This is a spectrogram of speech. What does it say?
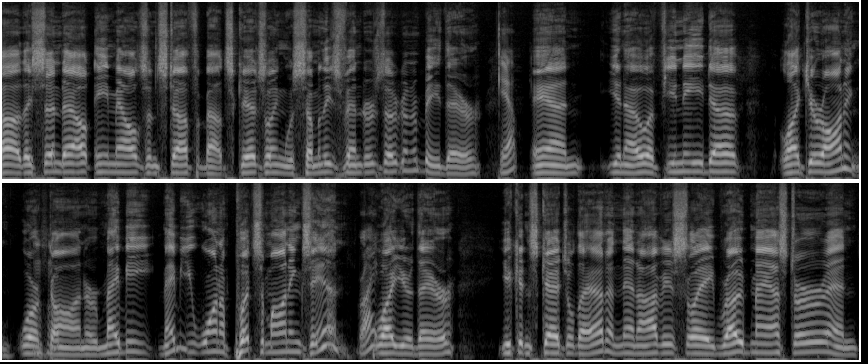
uh, they send out emails and stuff about scheduling with some of these vendors that are going to be there. Yep. And, you know, if you need, uh, like your awning worked Mm-hmm. on, or maybe maybe you want to put some awnings in Right. while you're there, you can schedule that. And then obviously Roadmaster and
